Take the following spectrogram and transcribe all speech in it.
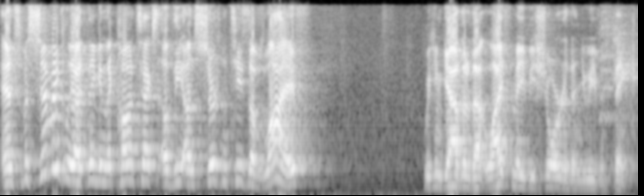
And specifically, I think, in the context of the uncertainties of life, we can gather that life may be shorter than you even think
